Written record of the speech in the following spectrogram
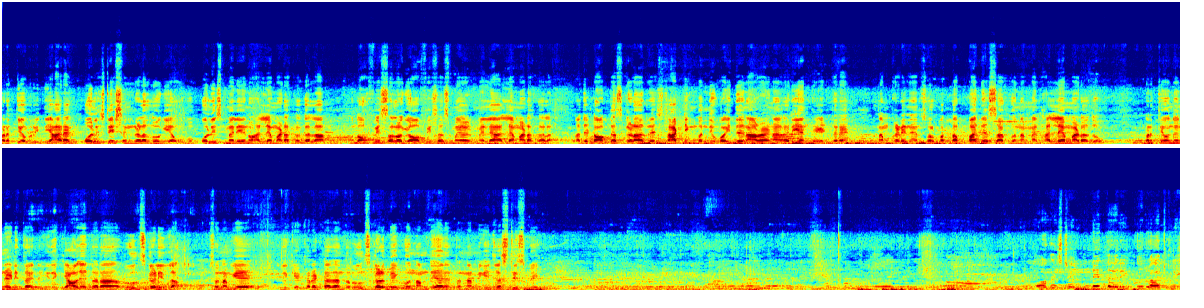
ಪ್ರತಿಯೊಬ್ಬರು ಇದು ಯಾರ್ಯಾರು ಪೊಲೀಸ್ ಸ್ಟೇಷನ್ಗಳಲ್ಲಿ ಹೋಗಿ ಒಬ್ಬ ಪೊಲೀಸ್ ಮೇಲೆ ಏನು ಹಲ್ಲೆ ಮಾಡೋಕ್ಕಾಗಲ್ಲ, ಒಂದು ಆಫೀಸಲ್ಲಿ ಹೋಗಿ ಆಫೀಸರ್ಸ್ ಮೇಲೆ ಹಲ್ಲೆ ಮಾಡೋಕ್ಕಾಗಲ್ಲ. ಅದೇ ಡಾಕ್ಟರ್ಸ್ಗಳಾದರೆ ಸ್ಟಾರ್ಟಿಂಗ್ ಬಂದು ವೈದ್ಯ ನಾರಾಯಣ ಹರಿ ಅಂತ ಹೇಳ್ತಾರೆ. ನಮ್ಮ ಕಡೆ ಏನಾದ್ರು ಸ್ವಲ್ಪ ತಪ್ಪಾದರೆ ಸಾಕು, ನಮ್ಮ ಮೇಲೆ ಹಲ್ಲೆ ಮಾಡೋದು. ಪ್ರತಿಯೊಂದು ನಡೀತಾ ಇದೆ. ಇದಕ್ಕೆ ಯಾವುದೇ ಥರ ರೂಲ್ಸ್ಗಳಿಲ್ಲ. ಸೊ ನಮಗೆ ಇದಕ್ಕೆ ಕರೆಕ್ಟ್ ಆದಂಥ ರೂಲ್ಸ್ಗಳು ಬೇಕು ನಮ್ಮದೇ ಆದಂಥ ನಮಗೆ ಜಸ್ಟಿಸ್ ಬೇಕು. ಆಗಸ್ಟ್ ಎಂಟನೇ ತಾರೀಕು ರಾತ್ರಿ.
